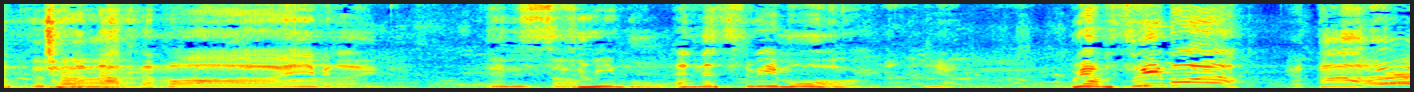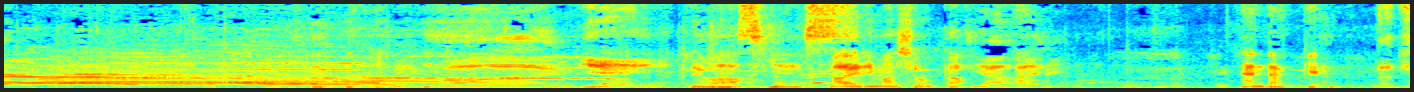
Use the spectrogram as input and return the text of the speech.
Up the Turn. Up the Vibe, And three more. and then three more. Yeah. We have three more! やったーイェイでは、Yes, yes. 参りましょうか。いや、はい。なんだっけなんだっけ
